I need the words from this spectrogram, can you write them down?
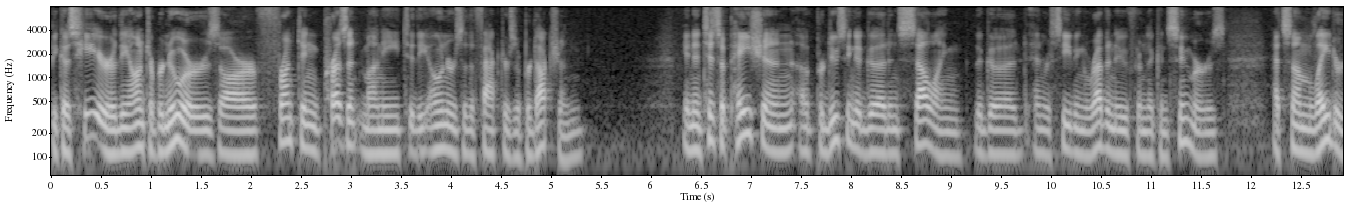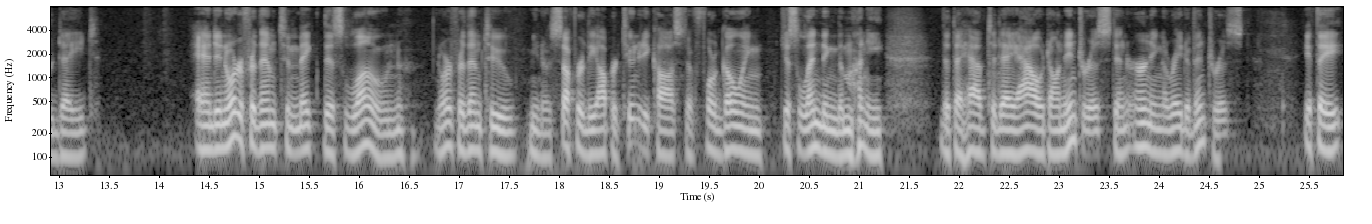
Because here, the entrepreneurs are fronting present money to the owners of the factors of production in anticipation of producing a good and selling the good and receiving revenue from the consumers at some later date. And in order for them to make this loan, in order for them to you know, suffer the opportunity cost of foregoing just lending the money that they have today out on interest and earning a rate of interest, if they,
